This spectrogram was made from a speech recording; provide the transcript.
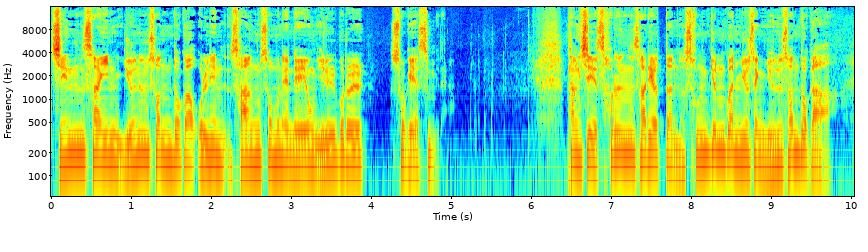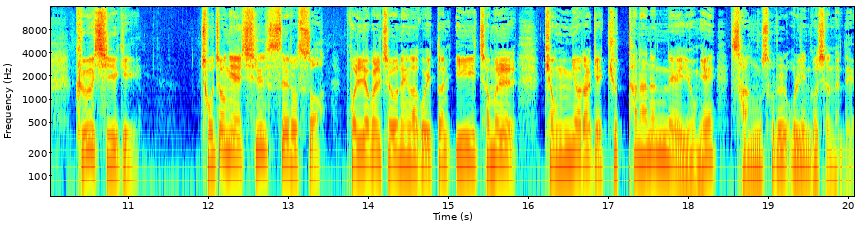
진사인 윤선도가 올린 상소문의 내용 일부를 소개했습니다. 당시 30살이었던 성균관 유생 윤선도가 그 시기 조정의 실세로서 권력을 전행하고 있던 이 점을 격렬하게 규탄하는 내용의 상소를 올린 것이었는데요.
